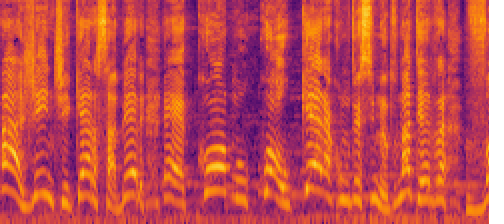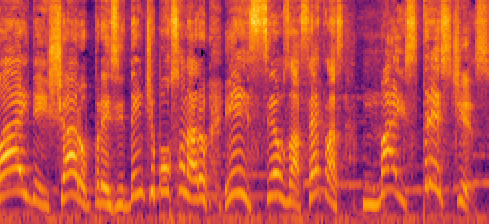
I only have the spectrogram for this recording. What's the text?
A gente quer saber é como qualquer acontecimento na Terra vai deixar o presidente Bolsonaro e seus asseclas mais tristes.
